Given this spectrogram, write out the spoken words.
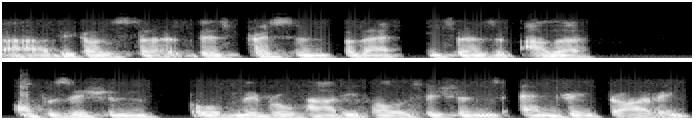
uh, because there's precedent for that in terms of other opposition or Liberal Party politicians and drink driving.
